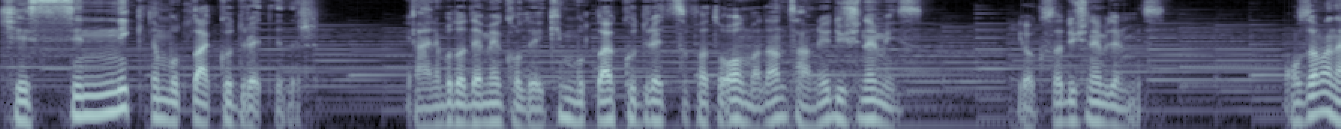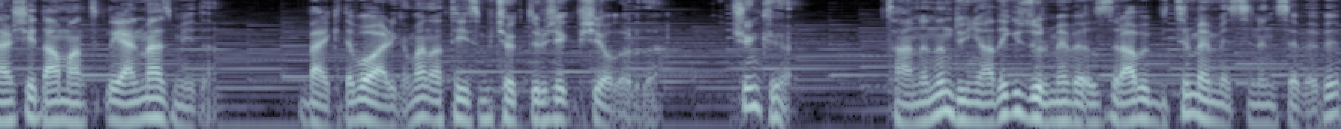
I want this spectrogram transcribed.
kesinlikle mutlak kudretlidir. Yani bu da demek oluyor ki mutlak kudret sıfatı olmadan Tanrı'yı düşünemeyiz. Yoksa düşünebilir miyiz? O zaman her şey daha mantıklı gelmez miydi? Belki de bu argüman ateizmi çöktürecek bir şey olurdu. Çünkü Tanrı'nın dünyadaki zulme ve ızdırabı bitirmemesinin sebebi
